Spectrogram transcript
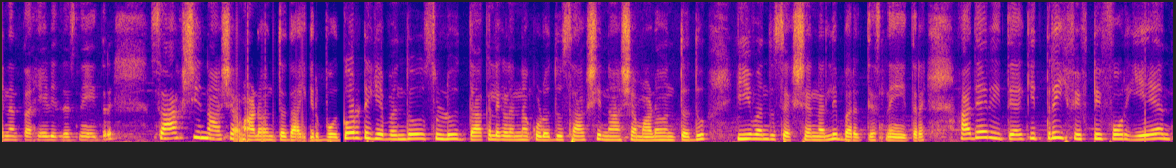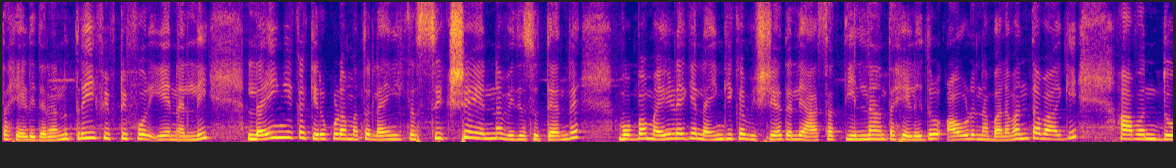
ಏನಂತ ಹೇಳಿದರೆ ಸ್ನೇಹಿತರೆ, ಸಾಕ್ಷಿ ನಾಶ ಮಾಡುವಂಥದ್ದಾಗಿರ್ಬೋದು. ಕೋರ್ಟಿಗೆ ಬಂದು ಸುಳ್ಳು ದಾಖಲೆಗಳನ್ನು ಕೊಡೋದು ಸಾಕ್ಷಿ ನಾಶ ಮಾಡುವಂಥದ್ದು ಈ ಒಂದು ಸೆಕ್ಷನ್ನಲ್ಲಿ ಬರುತ್ತೆ ಸ್ನೇಹಿತರೆ. ಅದೇ ರೀತಿಯಾಗಿ ತ್ರೀ ಫಿಫ್ಟಿ ಫೋರ್ ಎ ಅಂತ ಹೇಳಿದೆ ನಾನು. ತ್ರೀ ಫಿಫ್ಟಿ ಫೋರ್ ಎನಲ್ಲಿ ಲೈಂಗಿಕ ಕಿರುಕುಳ ಮತ್ತು ಲೈಂಗಿಕ ಶಿಕ್ಷೆಯನ್ನು ವಿಧಿಸುತ್ತೆ. ಅಂದರೆ ಒಬ್ಬ ಮಹಿಳೆಗೆ ಲೈಂಗಿಕ ವಿಷಯದಲ್ಲಿ ಆಸಕ್ತಿ ಇಲ್ಲ ಅಂತ ಹೇಳಿದ್ರು, ಅವಳನ್ನ ಬಲವಂತವಾಗಿ ಆ ಒಂದು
